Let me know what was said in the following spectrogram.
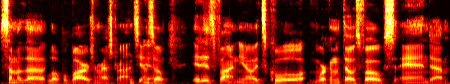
some of the local bars and restaurants you know Yeah. so it is fun you know it's cool working with those folks and um,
